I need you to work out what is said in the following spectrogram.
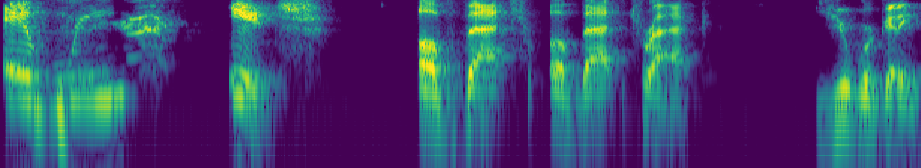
every inch of that of that track, you were getting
